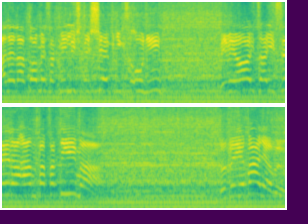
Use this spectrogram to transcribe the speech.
Ale natomiast jak mieliśmy siewnik z Unii, w imię ojca i syna Amba Fatima. Do wyjebania był.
